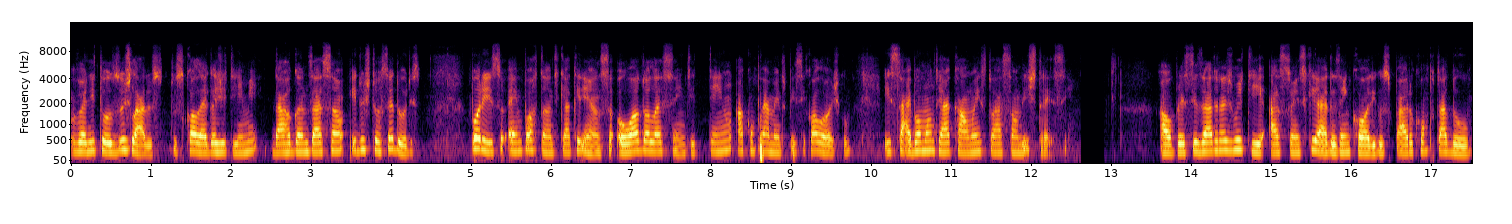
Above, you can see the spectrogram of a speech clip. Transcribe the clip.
vêm de todos os lados, dos colegas de time, da organização e dos torcedores. Por isso, é importante que a criança ou adolescente tenham acompanhamento psicológico e saibam manter a calma em situação de estresse. Ao precisar transmitir ações criadas em códigos para o computador,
